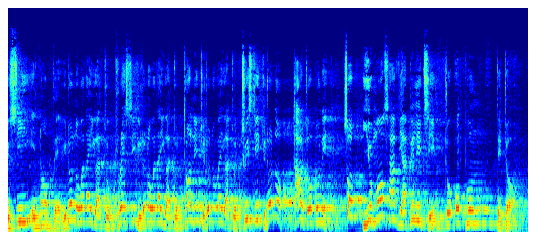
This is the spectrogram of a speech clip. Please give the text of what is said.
You see a knob there. You don't know whether you are to press it, you don't know whether you are to turn it, you don't know whether you are to twist it, you don't know how to open it. So you must have the ability to open the door.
